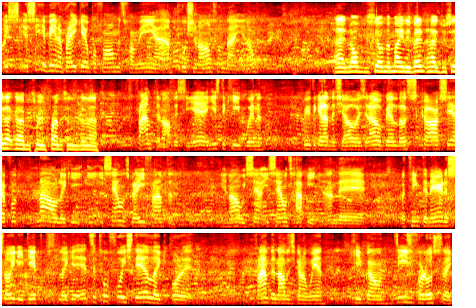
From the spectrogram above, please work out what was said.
I see, I see it being a breakout performance for me and pushing on from that, you know. And obviously on the main event, how do you see that going between Frampton and Donaire? Frampton, obviously, yeah, he used to keep winning. We have to get on the shows, you know, build us cars, yeah. But now, like, he, he, he sounds great, Frampton. You know, he, sound, he sounds happy, and uh, I think Donaire is slightly dipped. Like, it's a tough fight still, like, but uh, Frampton obviously going to win. Keep going. It's easy for us, like,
